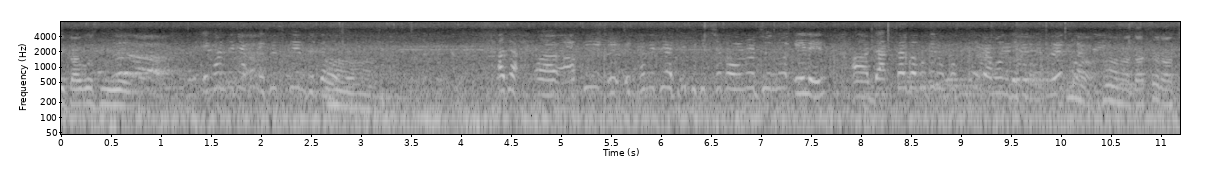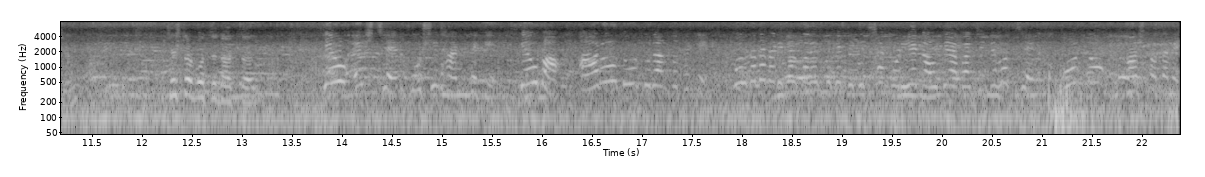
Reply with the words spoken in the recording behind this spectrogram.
এই কাগজ নিয়ে। এখান থেকে একটা এসএসকেএম দিতে হবে। হ্যাঁ, আচ্ছা আপনি এখানে যে আপনি চিকিৎসা করানোর জন্য এলেন ডাক্তারবাবুদের উপস্থিতি কেমন দেখেছেন? হ্যাঁ হ্যাঁ হ্যাঁ ডাক্তার আছে। চেষ্টা করছে ডাক্তার। কেউ এসছেন বসিরহাট থেকে, কেউ বা আরও দূর দূরান্ত থেকে। কলকাতা মেডিকেল কলেজ থেকে চিকিৎসা করিয়ে কাউকে আবার যেতে হচ্ছে অন্য হাসপাতালে।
